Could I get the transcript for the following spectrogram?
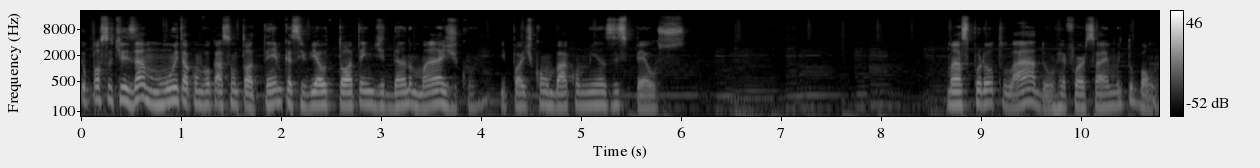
Eu posso utilizar muito a convocação totêmica se vier o totem de dano mágico e pode combar com minhas spells. Mas por outro lado, reforçar é muito bom.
